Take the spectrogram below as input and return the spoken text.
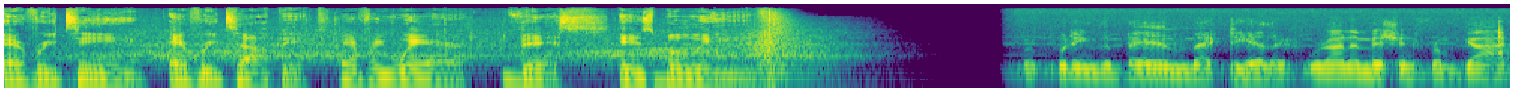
Every team, every topic, everywhere. This is Believe. We're putting the band back together. We're on a mission from God.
